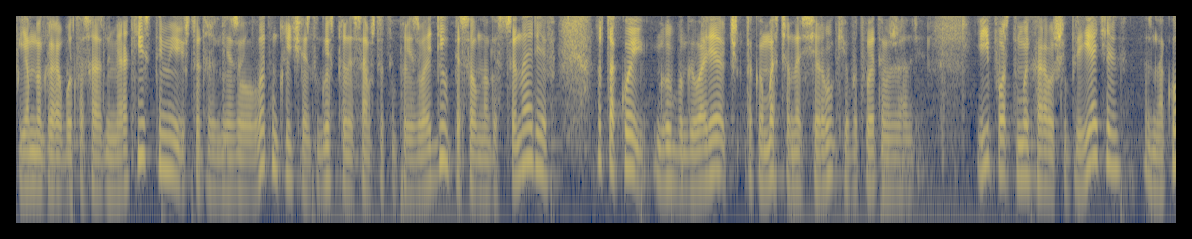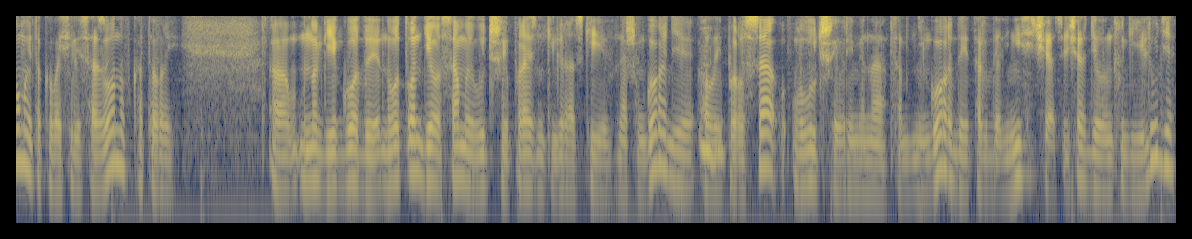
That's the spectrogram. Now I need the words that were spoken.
я много работал с разными артистами, и что-то организовал в этом ключе, с другой стороны, сам что-то производил, писал много сценариев. Ну, такой, грубо говоря, такой мастер на все руки вот в этом жанре. И просто мой хороший приятель, знакомый, такой Василий Сазонов, который многие годы, ну вот он делал самые лучшие праздники городские в нашем городе, Мгм. Алые паруса, в лучшие времена, там, Дни города и так далее. Не сейчас. Сейчас делают другие люди.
